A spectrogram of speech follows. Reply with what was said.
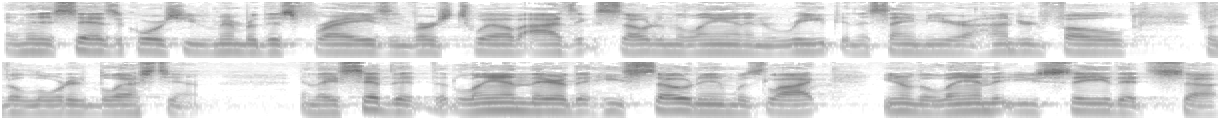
And then it says, of course, you remember this phrase in verse 12 Isaac sowed in the land and reaped in the same year a hundredfold, for the Lord had blessed him. And they said that the land there that he sowed in was like, you know, the land that you see that's uh,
